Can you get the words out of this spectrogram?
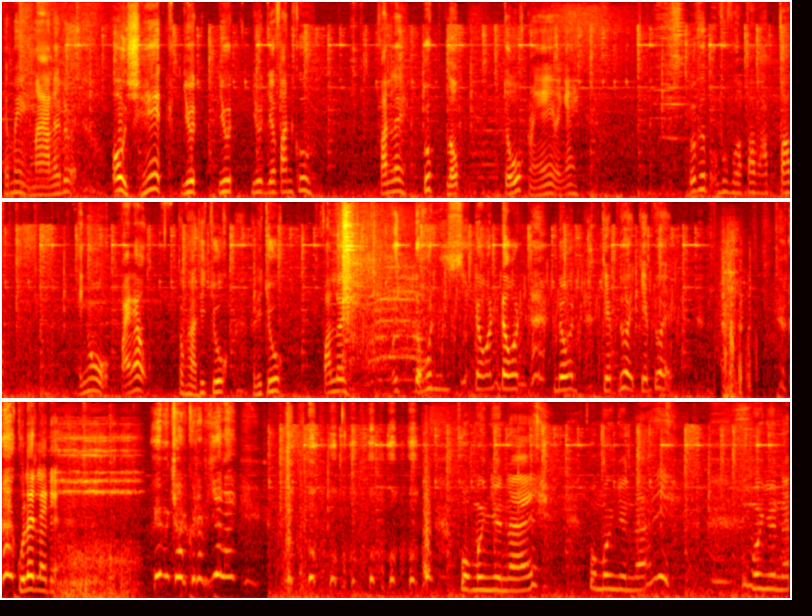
แล้วแม่งมาแล้วด้วย โอ้เชดหยุดหยุดหยุดอย่าฟันกู ฟันเลย ปุ๊บหลบ จุกไหนเป็นไงปุ๊บปุ๊บปุ๊บปุ๊บปั๊บปั๊บปั๊บ ไอ้โง่ไปแล้วต้องหาที่จุกหาที่จุกฟันเลยโดนโดนโดนโดนเจ็บด้วยเจ็บด้วยกูเล่นอะไรเนี่ยเฮ้ยมึงชนกูทำเพี้ยอะไรพวกมึงอยู่ไหนพวกมึงอยู่ไหนพวกมึงอยู่ไหน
